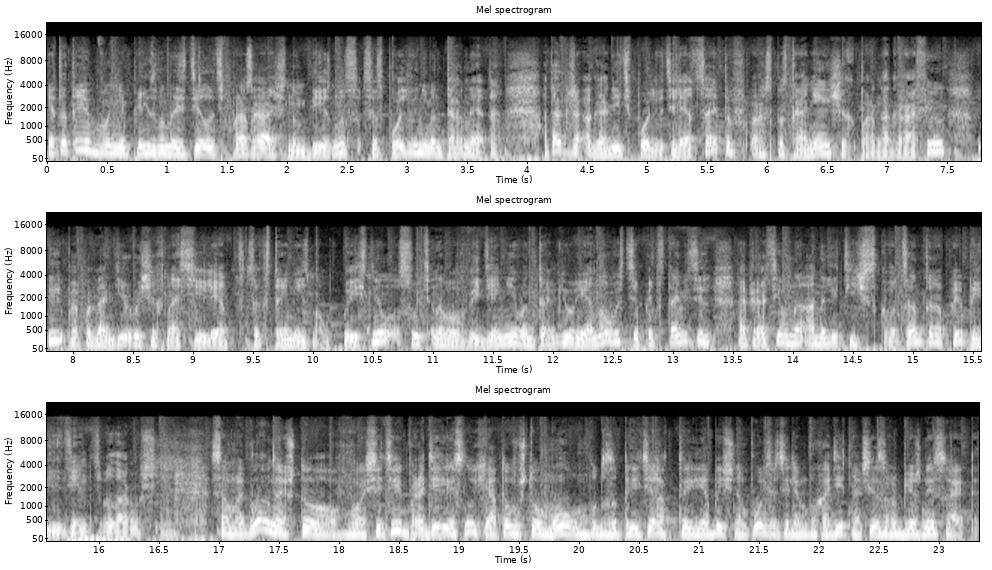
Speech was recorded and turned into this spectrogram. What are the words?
Это требование призвано сделать прозрачным бизнес с использованием интернета, а также оградить пользователей от сайтов, распространяющих порнографию и пропагандирующих насилие с экстремизмом, пояснил суть нововведения в интервью РИА Новости представитель оперативно-аналитического центра при президенте Беларуси. Самое главное, что в сети бродили слухи о том, что, мол, будут запретят и обычным пользователям выходить на все зарубежные сайты.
